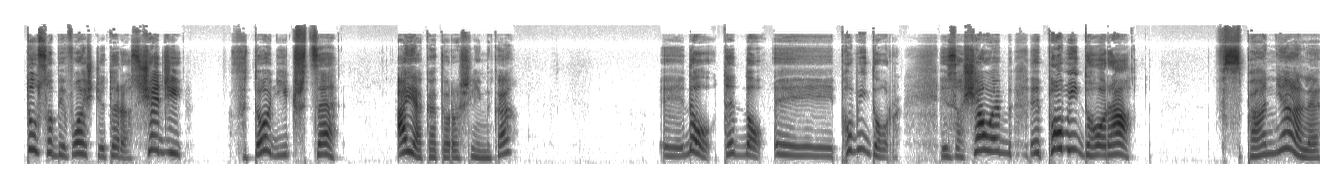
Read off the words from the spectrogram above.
tu sobie właśnie teraz siedzi w doniczce. A jaka to roślinka? Y, No, ten no, y, pomidor. Zasiałem pomidora. Wspaniale!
